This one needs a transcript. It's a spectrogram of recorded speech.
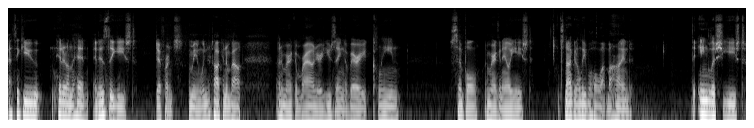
I think you hit it on the head. It is the yeast difference. I mean, when you're talking about an American brown, you're using a very clean, simple American ale yeast. It's not going to leave a whole lot behind. The English yeast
